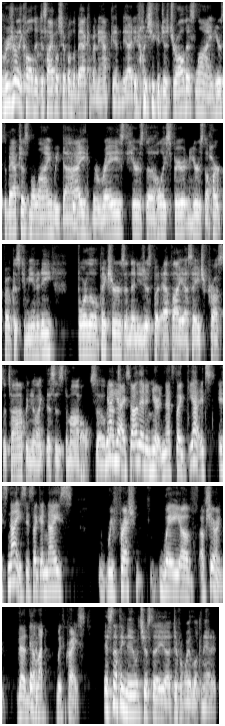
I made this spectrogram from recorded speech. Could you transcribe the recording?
Originally called it discipleship on the back of a napkin. The idea was you could just draw this line. Here's the baptismal line. We die, we're raised. Here's the Holy Spirit, and here's the heart focused community. Four little pictures, and then you just put F I S H across the top, and you're like, this is the model. So yeah, yeah, I saw that in here, and that's like, yeah, it's it's nice. It's like a nice, refresh way of of sharing the, the life with Christ. It's nothing new. It's just a, a, different way of looking at it.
